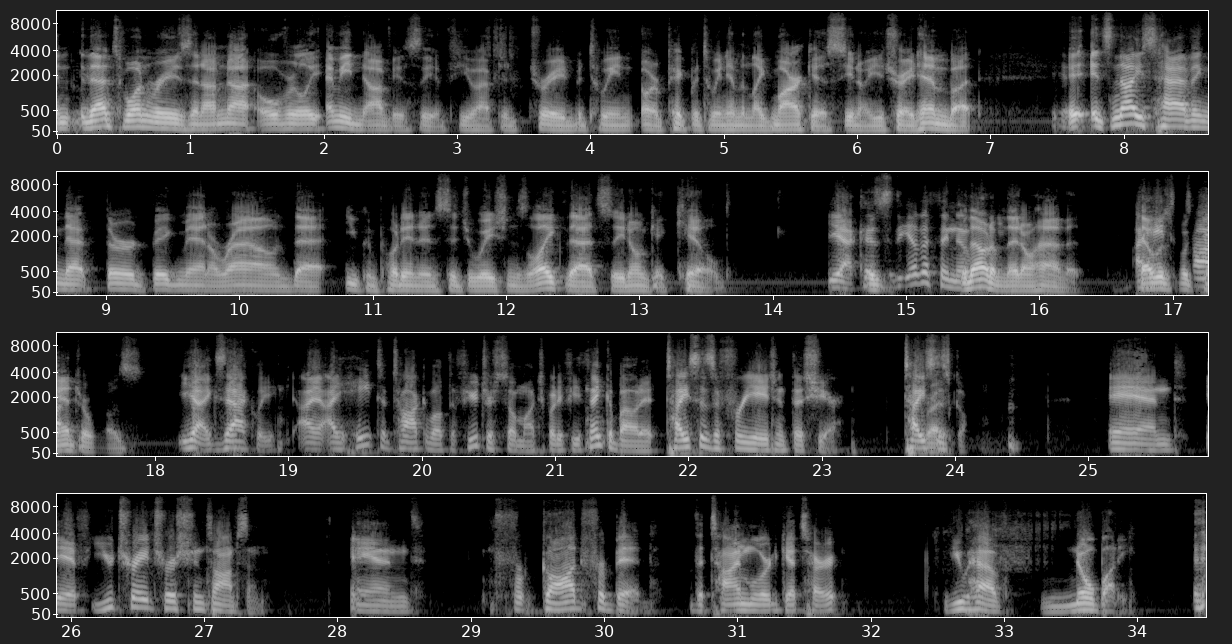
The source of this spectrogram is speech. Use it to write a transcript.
And that's one reason I'm not overly. I mean, obviously, if you have to trade between or pick between him and like Marcus, you know, you trade him. But it, it's nice having that third big man around that you can put in in situations like that, so you don't get killed. Yeah, because the other thing that without him, they don't have it. That was what talk, Kanter was. Yeah, exactly. I, I, hate to talk about the future so much, but if you think about it, Theis is a free agent this year. Theis right. is gone. And if you trade Tristan Thompson and for God forbid the Time Lord gets hurt, you have nobody.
